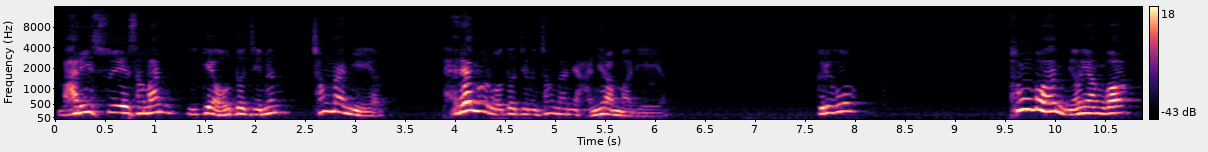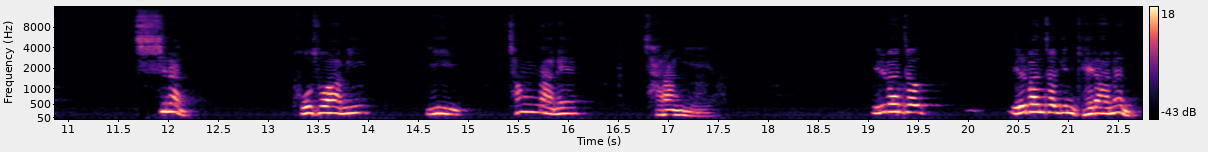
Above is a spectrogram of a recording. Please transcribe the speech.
마리수에서만 이게 얻어지는 청란이에요. 대량으로 얻어지는 청란이 아니란 말이에요. 그리고 풍부한 영양과 진한 고소함이 이 청란의 자랑이에요. 일반적, 일반적인 계란은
